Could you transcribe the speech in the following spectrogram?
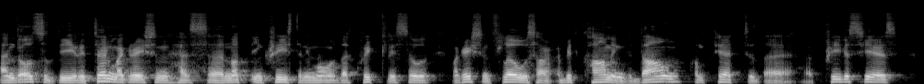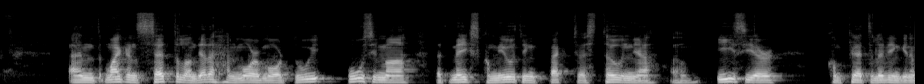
and also the return migration has uh, not increased anymore that quickly. So migration flows are a bit calming down compared to the uh, previous years. And migrants settle, on the other hand, more and more to Uusimaa, that makes commuting back to Estonia um, easier compared to living in a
